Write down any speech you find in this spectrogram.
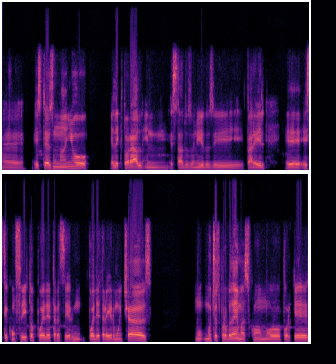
eh, este é um ano eleitoral em Estados Unidos e para ele eh, este conflito pode trazer pode trazer muitas muitos problemas como porque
